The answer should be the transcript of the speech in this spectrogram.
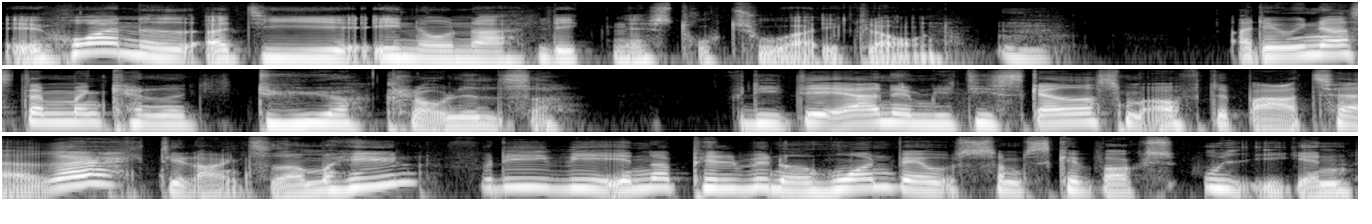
øh, hornet og de indunderliggende strukturer i kloven. Og det er jo egentlig også dem, man kalder de dyre klovlidelser. Fordi det er nemlig de skader, som ofte bare tager rigtig lang tid om at hele, fordi vi ender pille ved noget hornvæv, som skal vokse ud igen.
